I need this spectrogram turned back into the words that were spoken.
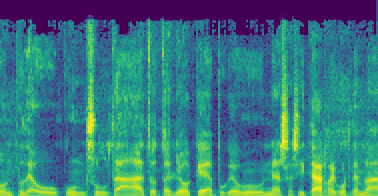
on podeu consultar tot allò que pugueu necessitar. Recordem la,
